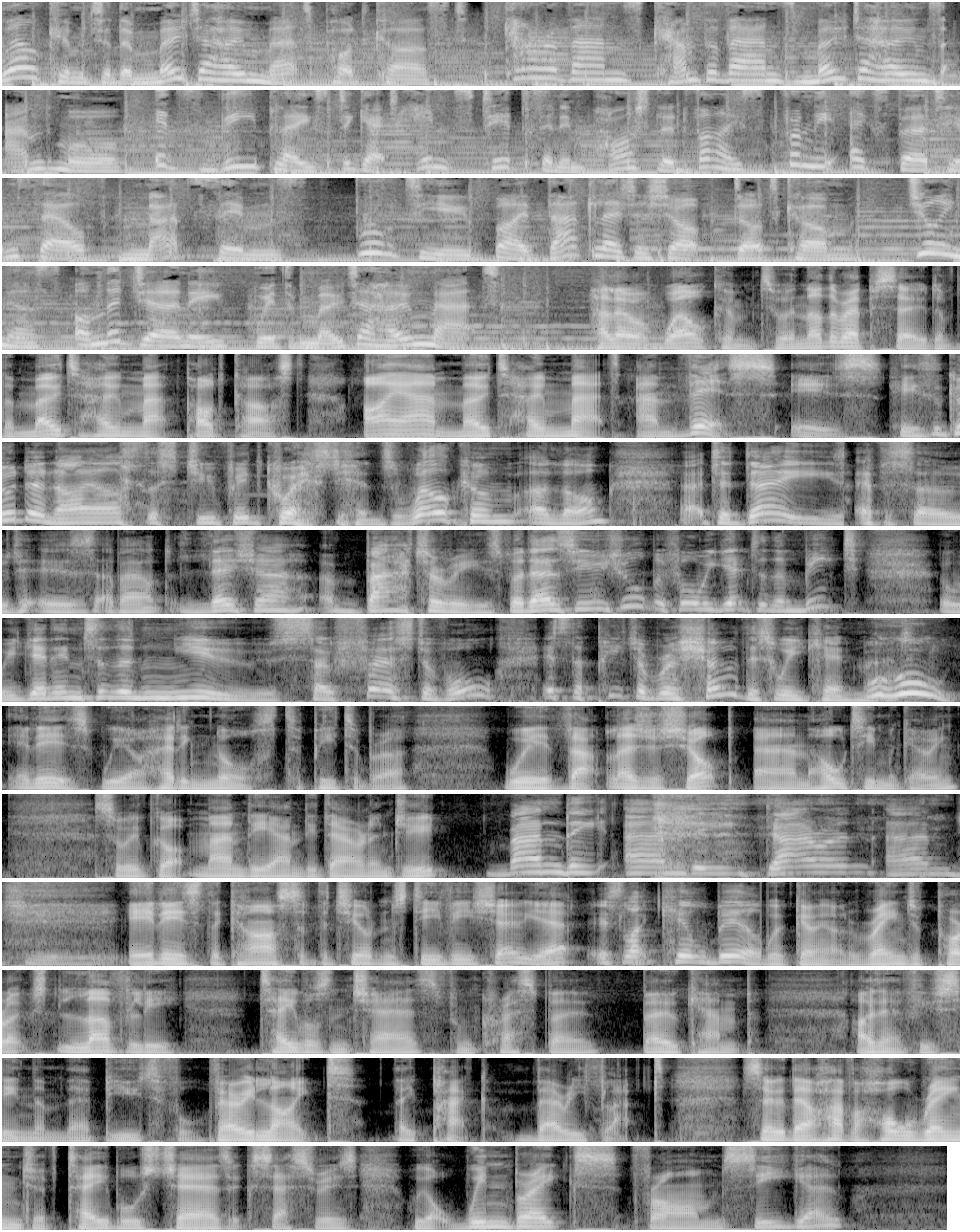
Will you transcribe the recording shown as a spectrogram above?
Welcome to the Motorhome Matt podcast. Caravans, campervans, motorhomes, and more. It's the place to get hints, tips, and impartial advice from the expert himself, Matt Sims. Brought to you by thatleisureshop.com. Join us on the journey with Motorhome Matt. Hello and welcome to another episode of the Motorhome Matt podcast. I am Motorhome Matt and this is Keith Gooden and I ask the stupid questions. Welcome along. Uh, today's episode is about leisure batteries. But as usual, before we get to the meat, we get into the news. So, first of all, it's the Peterborough show this weekend, Matt. It is. We are heading north to Peterborough with that leisure shop and the whole team are going. So we've got Mandy, Andy, Darren and Jude. Mandy, Andy, Darren, and Jude. It is the cast of the children's TV show, yeah. It's like Kill Bill. We're going on a range of products, lovely tables and chairs from Crespo, Beaucamp. I don't know if you've seen them, they're beautiful. Very light, they pack very flat. So they'll have a whole range of tables, chairs, accessories. We've got windbreaks from Seago.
